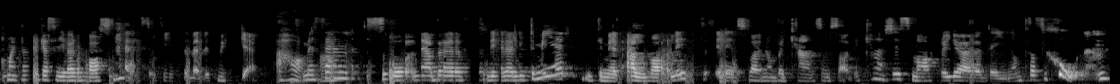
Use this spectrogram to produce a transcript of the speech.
om man kan tänka sig göra vad som helst så finns det väldigt mycket. Aha, Men sen så när jag började fundera lite mer, lite mer allvarligt, eh, så var det någon bekant som sa det kanske är smart att göra det inom professionen.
